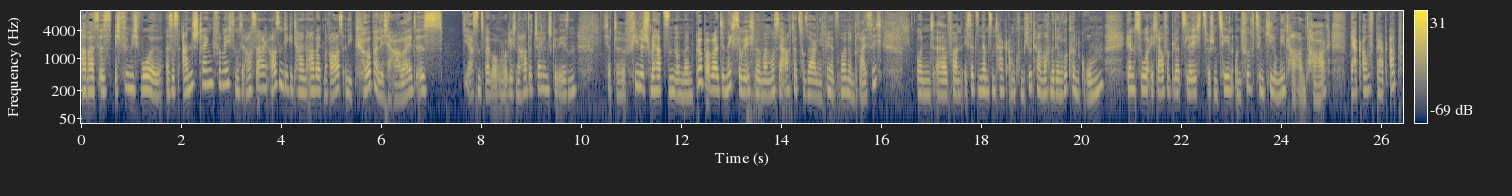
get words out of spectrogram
Aber es ist, ich fühle mich wohl. Es ist anstrengend für mich, das muss ich auch sagen. Aus dem digitalen Arbeiten raus in die körperliche Arbeit ist die ersten zwei Wochen wirklich eine harte Challenge gewesen. Ich hatte viele Schmerzen und mein Körper wollte nicht so, wie ich will. Man muss ja auch dazu sagen, ich bin jetzt 39 und äh, von ich sitze den ganzen Tag am Computer, mache mir den Rücken krumm, hinzu, ich laufe plötzlich zwischen 10 und 15 Kilometer am Tag, bergauf, bergab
